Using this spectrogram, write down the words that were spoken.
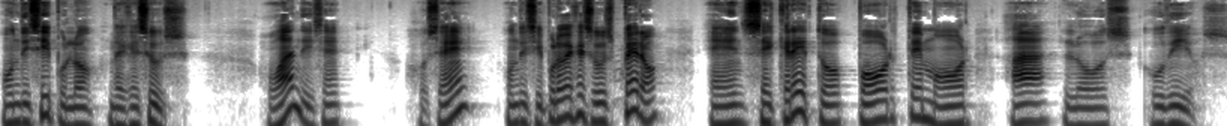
un discípulo de Jesús. Juan dice, José, un discípulo de Jesús, pero en secreto por temor a los judíos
